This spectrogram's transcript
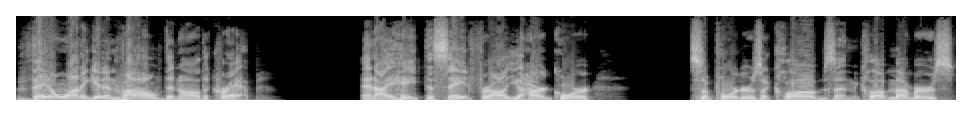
they don't want to get involved in all the crap. And I hate to say it for all you hardcore supporters of clubs and club members,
